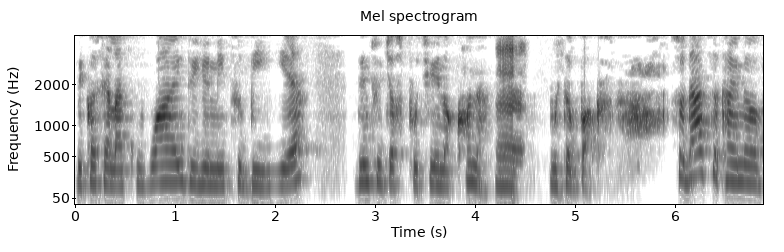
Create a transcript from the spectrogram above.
because you're like, why do you need to be here? Didn't we just put you in a corner uh. with a box? So that's the kind of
